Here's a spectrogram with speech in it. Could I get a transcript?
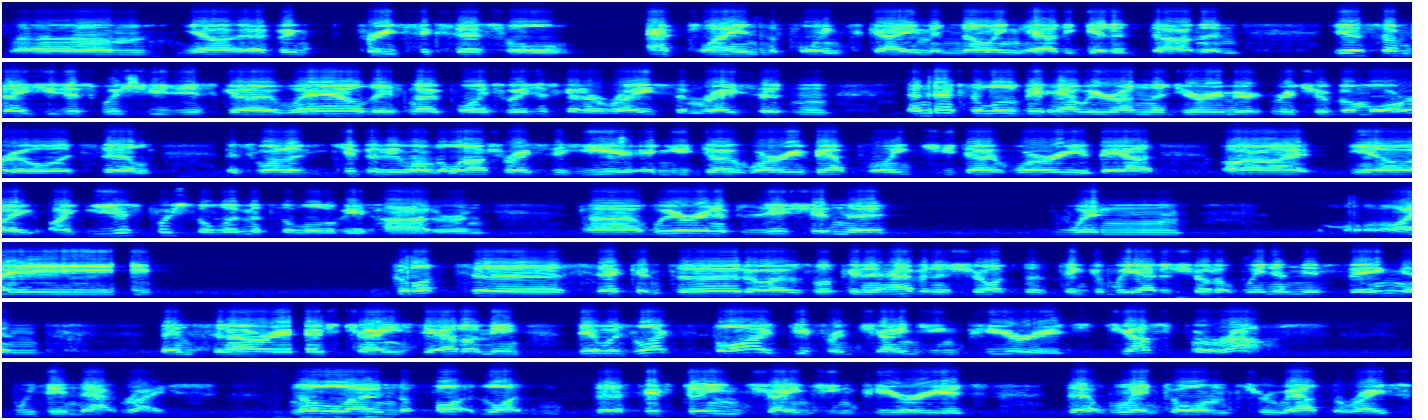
um, you know, I've been pretty successful at playing the points game and knowing how to get it done. And yeah, some days you just wish you just go, well, there's no points. We're just going to race and race it, and and that's a little bit how we run the Jerry Richard Memorial. It's uh, it's one of typically one of the last races of the year, and you don't worry about points. You don't worry about all right, you know, I, I, you just push the limits a little bit harder. And uh, we were in a position that when I got to second, third, I was looking at having a shot, thinking we had a shot at winning this thing, and then scenarios changed out. I mean, there was like five different changing periods just for us within that race. Not alone the like the 15 changing periods that went on throughout the race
